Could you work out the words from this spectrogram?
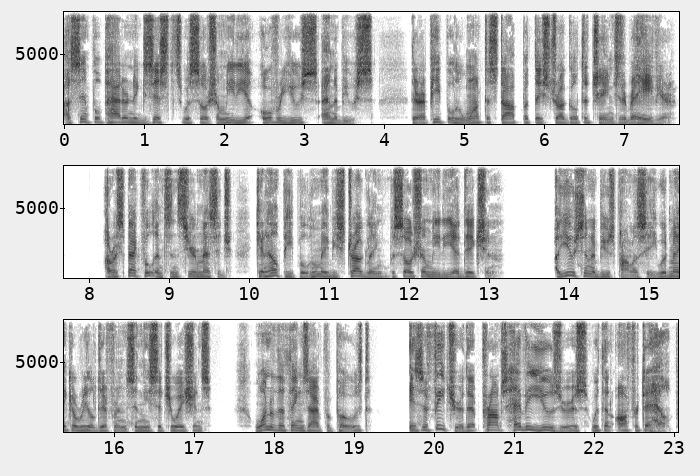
A simple pattern exists with social media overuse and abuse. There are people who want to stop, but they struggle to change their behavior. A respectful and sincere message can help people who may be struggling with social media addiction. A use and abuse policy would make a real difference in these situations. One of the things I've proposed is a feature that prompts heavy users with an offer to help.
